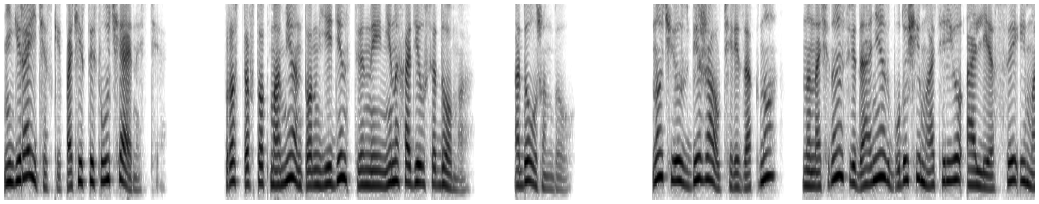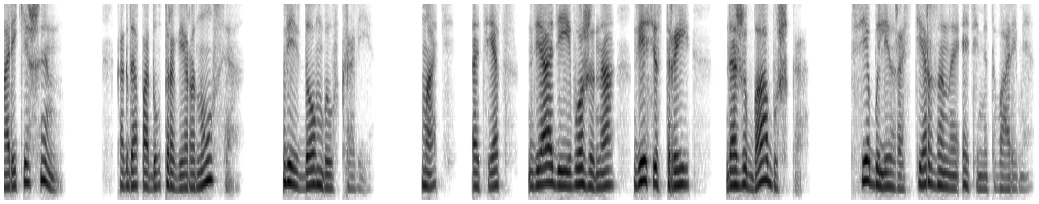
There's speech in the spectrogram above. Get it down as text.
Не героически, по чистой случайности. Просто в тот момент он единственный не находился дома, а должен был. Ночью сбежал через окно на ночное свидание с будущей матерью Олесы и Марики Шин. Когда под утро вернулся, весь дом был в крови. Мать, отец, дядя и его жена, две сестры, даже бабушка — все были растерзаны этими тварями.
